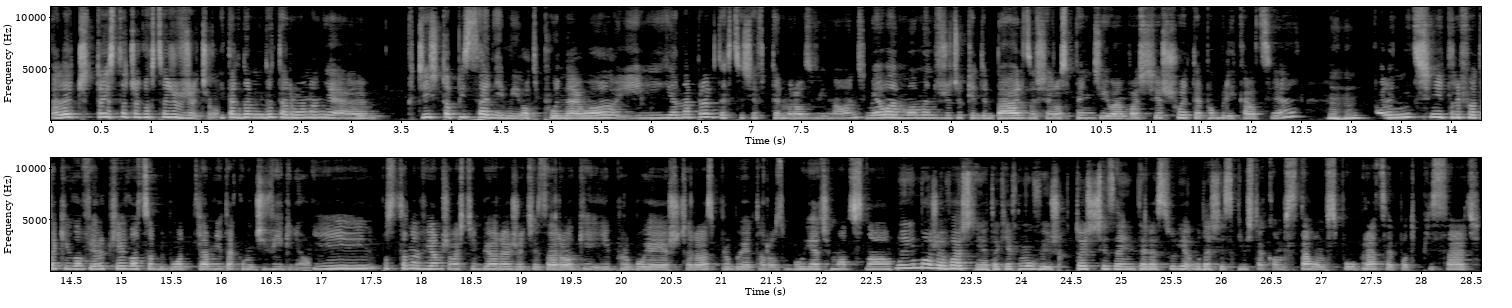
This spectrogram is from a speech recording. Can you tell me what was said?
ale czy to jest to, czego chcesz w życiu? I tak do mnie dotarło, no nie, gdzieś to pisanie mi odpłynęło i ja naprawdę chcę się w tym rozwinąć. Miałam moment w życiu, kiedy bardzo się rozpędziłam, właśnie szły te publikacje. Mhm. Ale nic się nie trafiło takiego wielkiego, co by było dla mnie taką dźwignią. I postanowiłam, że właśnie biorę życie za rogi i próbuję jeszcze raz, próbuję to rozbujać mocno. No i może właśnie, tak jak mówisz, ktoś się zainteresuje, uda się z kimś taką stałą współpracę podpisać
